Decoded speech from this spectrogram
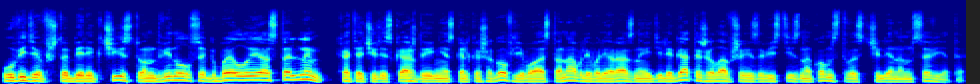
Увидев, что берег чист, он двинулся к Беллу и остальным, хотя через каждые несколько шагов его останавливали разные делегаты, желавшие завести знакомство с членом Совета.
